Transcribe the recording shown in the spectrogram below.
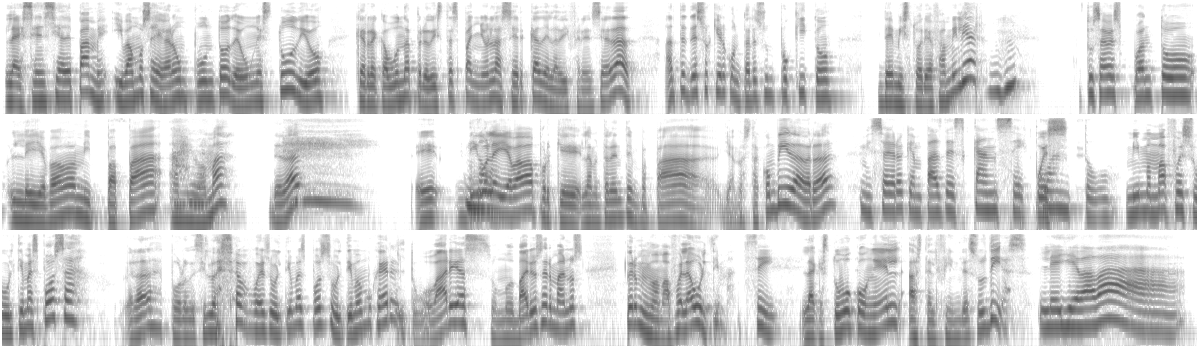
la esencia de Pame. Y vamos a llegar a un punto de un estudio que recabó una periodista española acerca de la diferencia de edad. Antes de eso quiero contarles un poquito de mi historia familiar. ¿Tú sabes cuánto le llevaba mi papá a mi mamá de edad? Eh, digo No. le llevaba porque lamentablemente mi papá ya no está con vida, ¿verdad? Mi suegro que en paz descanse. Pues, ¿Cuánto? Mi mamá fue su última esposa, ¿verdad? Por decirlo de esa, fue su última esposa, su última mujer. Él tuvo varias, somos varios hermanos, pero mi mamá fue la última, Sí. la que estuvo con él hasta el fin de sus días. Le llevaba a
